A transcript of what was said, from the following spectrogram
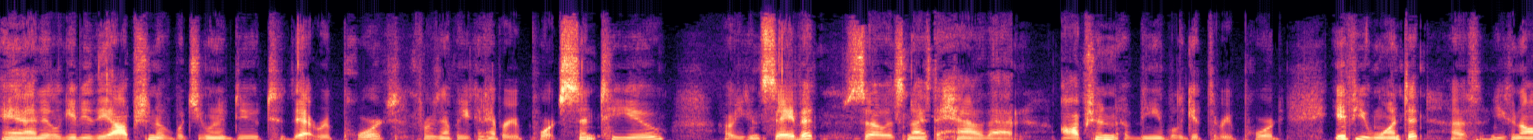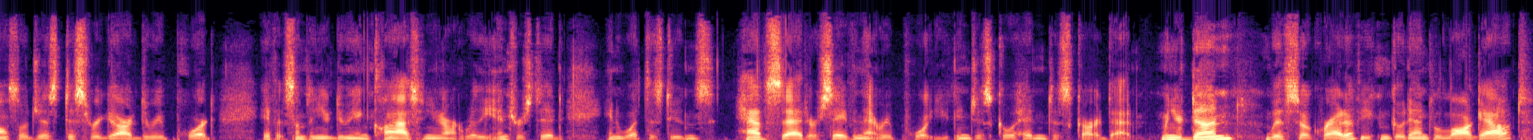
and it'll give you the option of what you want to do to that report. For example, you can have a report sent to you or you can save it. So it's nice to have that option of being able to get the report if you want it. Uh, you can also just disregard the report if it's something you're doing in class and you're not really interested in what the students have said or saving that report. You can just go ahead and discard that. When you're done with Socrative, you can go down to log out.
